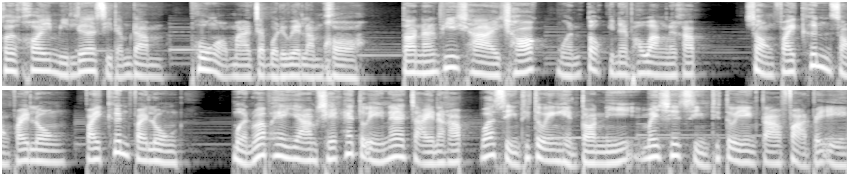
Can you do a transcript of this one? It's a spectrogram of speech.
ค่อยๆ มีเลือดสีดำๆพุ่งออกมาจากบริเวณลำคอ ตอนนั้นพี่ชายช็อกเหมือนตกอยู่ในภวังเลยครับ ส่องไฟขึ้นส่องไฟลง ไฟขึ้นไฟลง เหมือนว่าพยายามเช็คให้ตัวเองแน่ใจนะครับ ว่าสิ่งที่ตัวเองเห็นตอนนี้ไม่ใช่สิ่งที่ตัวเองตาฝาดไปเอง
